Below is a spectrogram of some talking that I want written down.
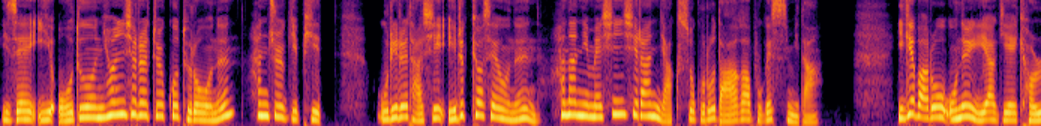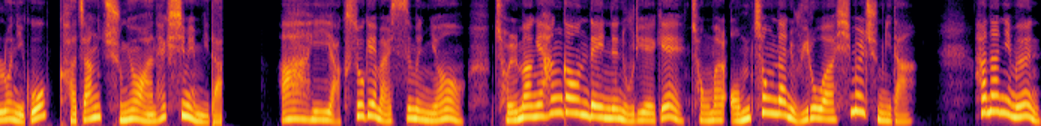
이제 이 어두운 현실을 뚫고 들어오는 한 줄기 빛, 우리를 다시 일으켜 세우는 하나님의 신실한 약속으로 나아가 보겠습니다. 이게 바로 오늘 이야기의 결론이고 가장 중요한 핵심입니다. 아, 이 약속의 말씀은요, 절망의 한가운데 있는 우리에게 정말 엄청난 위로와 힘을 줍니다. 하나님은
